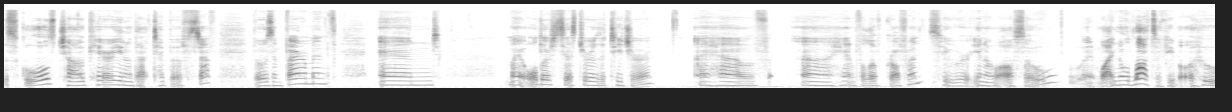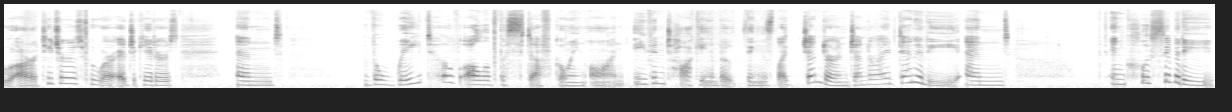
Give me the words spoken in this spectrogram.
schools, childcare, you know, that type of stuff, those environments. And my older sister is a teacher. I have a handful of girlfriends who are, you know, also, well, I know lots of people who are teachers, who are educators, and the weight of all of the stuff going on, even talking about things like gender and gender identity and inclusivity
